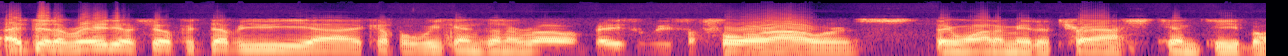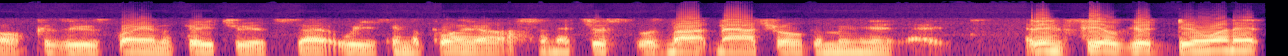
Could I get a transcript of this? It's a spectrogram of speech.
I did a radio show for WEEI a couple weekends in a row. Basically, for four hours, they wanted me to trash Tim Tebow because he was playing the Patriots that week in the playoffs, and it just was not natural to me. I, I didn't feel good doing it.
